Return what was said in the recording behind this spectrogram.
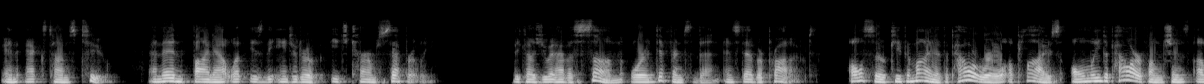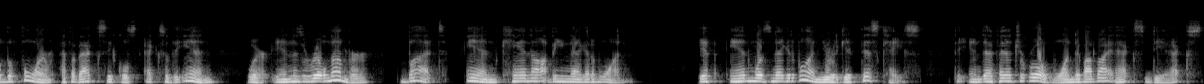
and x times 2, and then find out what is the antiderivative of each term separately, because you would have a sum or a difference then instead of a product. Also, keep in mind that the power rule applies only to power functions of the form f of x equals x to the n, where n is a real number, but n cannot be negative 1. If n was negative 1, you would get this case. The indefinite integral of 1 divided by x dx.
